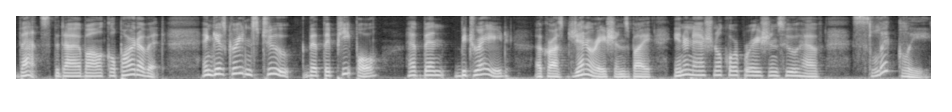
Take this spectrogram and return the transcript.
That's the diabolical part of it. And gives credence to that the people have been betrayed across generations by international corporations who have slickly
